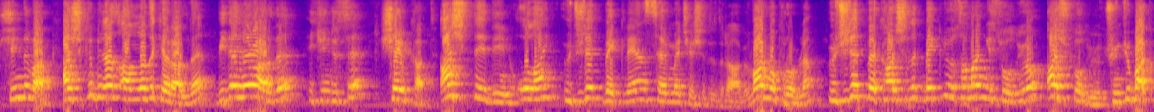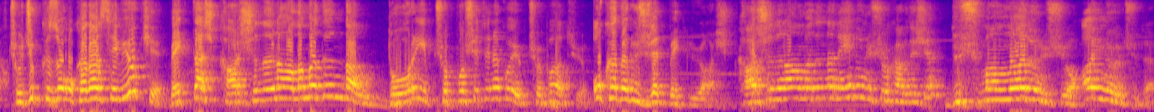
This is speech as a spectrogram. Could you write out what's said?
Şimdi bak aşkı biraz anladık herhalde. Bir de ne vardı? İkincisi şefkat. Aşk dediğin olay ücret bekleyen sevme çeşididir abi. Var mı problem? Ücret ve karşılık bekliyorsam hangisi oluyor? Aşk oluyor. Çünkü bak çocuk kızı o kadar seviyor ki Bektaş karşılığını alamadığından doğrayıp çöp poşetine koyup çöpe atıyor. O kadar ücret bekliyor aşk. Karşılığını almadığında neye dönüşüyor kardeşim? Düşmanlığa dönüşüyor aynı ölçüde.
